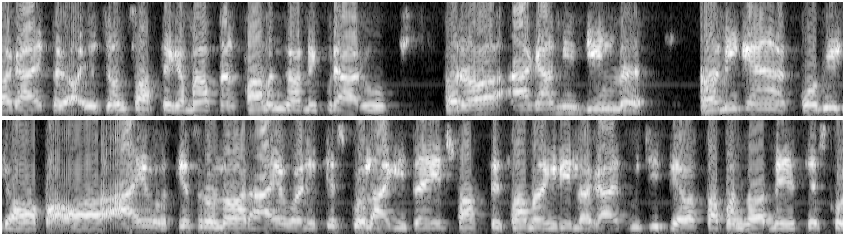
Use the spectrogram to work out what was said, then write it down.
लगायत यो जनस्वास्थ्यका मापदण्ड पालन गर्ने कुराहरू र आगामी दिनमा हामी कहाँ कोभिड आयो तेस्रो लहर आयो भने त्यसको लागि चाहिँ स्वास्थ्य सामग्री लगायत उचित व्यवस्थापन गर्ने त्यसको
